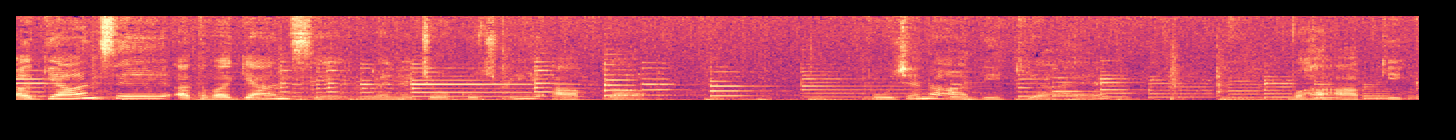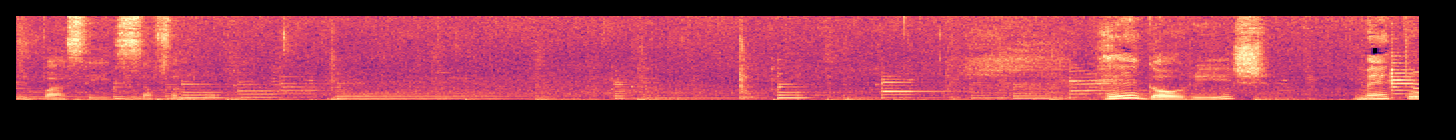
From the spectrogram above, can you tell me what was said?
अज्ञान से अथवा ज्ञान से मैंने जो कुछ भी आपका पूजन आदि किया है, वह आपकी कृपा से सफल हो हे गौरीश, मैं तो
